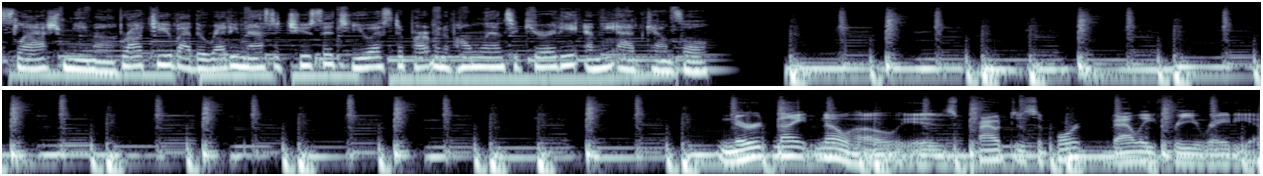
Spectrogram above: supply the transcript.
slash MEMA. Brought to you by the Ready Massachusetts, U.S. Department of Homeland Security, and the Ad Council. Nerd Night NoHo is proud to support Valley Free Radio.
